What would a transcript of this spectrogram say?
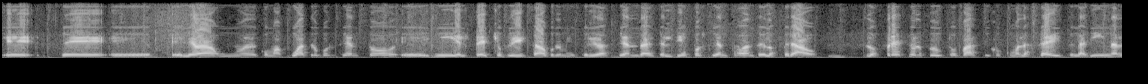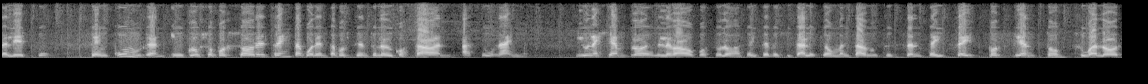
eh, se eh, eleva a un 9,4% y el techo proyectado por el Ministerio de Hacienda es del 10% antes de lo esperado. Mm. Los precios de los productos básicos como el aceite, la harina, la leche, se encumbran incluso por sobre el 30-40% de lo que costaban hace un año. Y un ejemplo es el elevado costo de los aceites vegetales que aumentaron un 66% su valor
